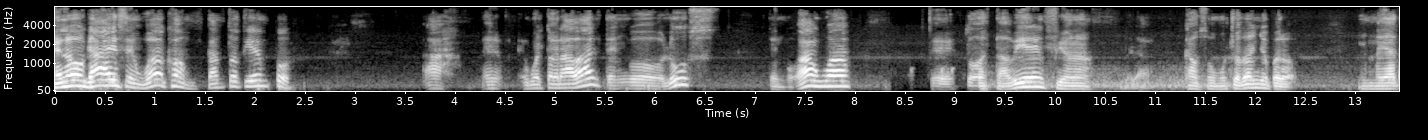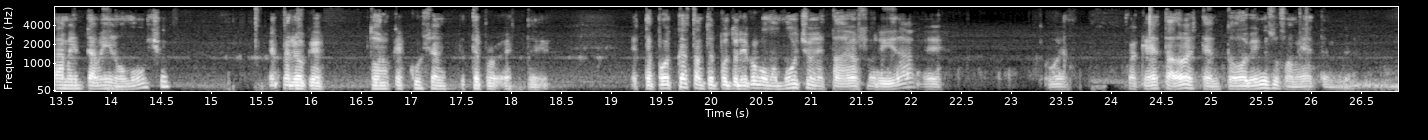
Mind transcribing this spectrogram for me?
Hello guys and welcome. Tanto tiempo. Ah, he, he vuelto a grabar, tengo luz, tengo agua, eh, todo está bien. Fiona causó mucho daño, pero inmediatamente a mí no mucho. Espero que todos los que escuchan este, este, este podcast, tanto en Puerto Rico como mucho en el estado de Florida, eh, bueno, cualquier estado estén todo bien y su familia estén bien.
